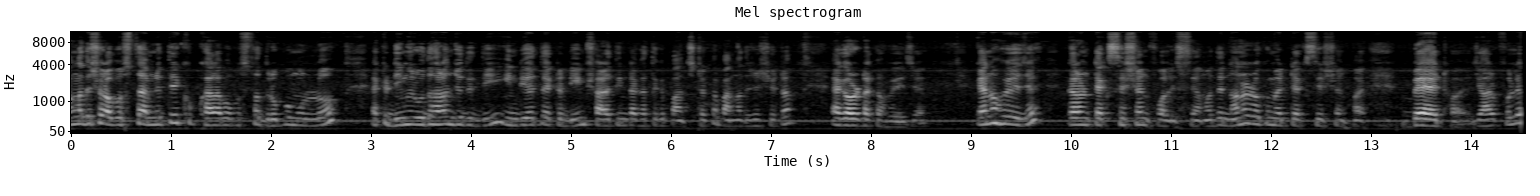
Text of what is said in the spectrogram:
বাংলাদেশের অবস্থা এমনিতেই খুব খারাপ অবস্থা, দ্রব্যমূল্য। একটা ডিমের উদাহরণ যদি দিই, ইন্ডিয়াতে একটা ডিম সাড়ে তিন টাকা থেকে পাঁচ টাকা, বাংলাদেশে সেটা এগারো টাকা হয়ে যায়। কেন হয়ে যায়? কারণ ট্যাক্সেশন পলিসি আমাদের নানা রকমের ট্যাক্সেশন হয় ব্যাড হয়, যার ফলে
